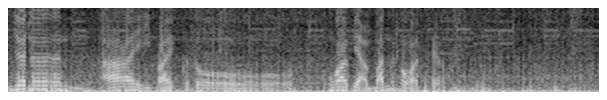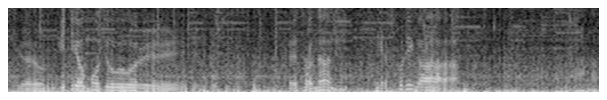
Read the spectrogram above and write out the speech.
문제는 아 이 마이크도 궁합이 안 맞는 것 같아요. 지금 미디어 모듈에서는 이게 소리가 아,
